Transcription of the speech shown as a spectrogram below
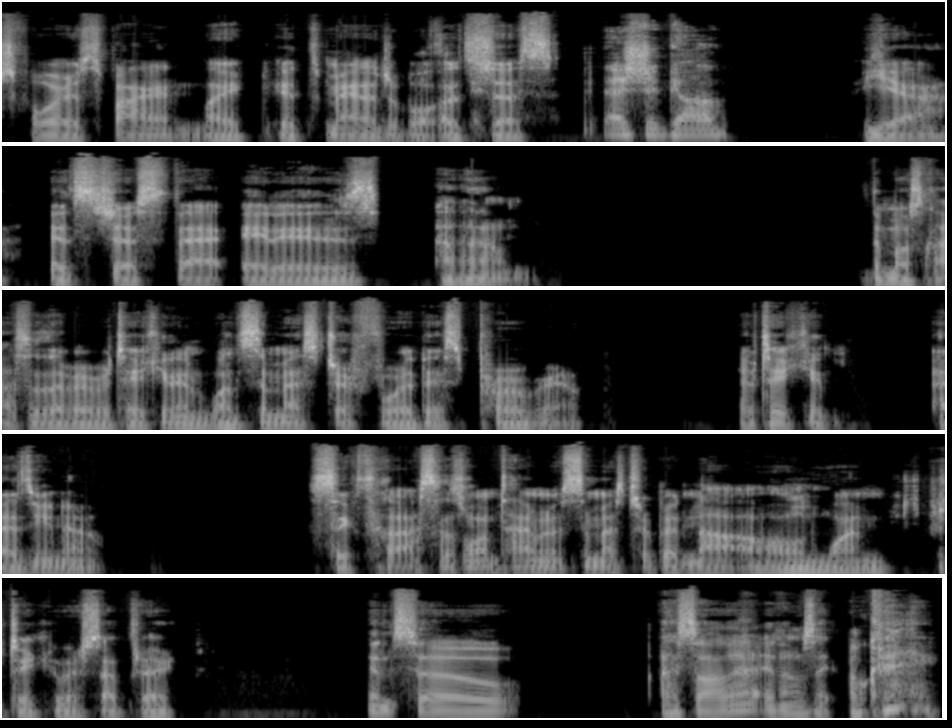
four is fine. Like it's manageable. It's just That's your go. yeah. It's just that it is um, the most classes I've ever taken in one semester for this program. I've taken, as you know, six classes one time in a semester, but not all in one particular subject. And so I saw that and I was like, okay,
